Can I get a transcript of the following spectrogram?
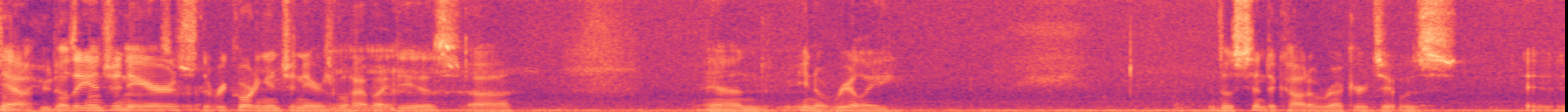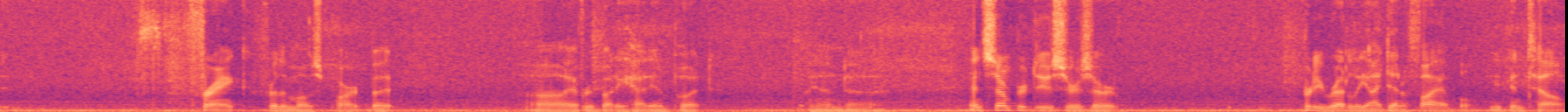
Yeah. well, the both of those engineers, the recording engineers will have ideas, uh, and you know, really, those syndicato records. It was uh, frank for the most part, but uh, everybody had input, and uh, and some producers are pretty readily identifiable. You can tell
